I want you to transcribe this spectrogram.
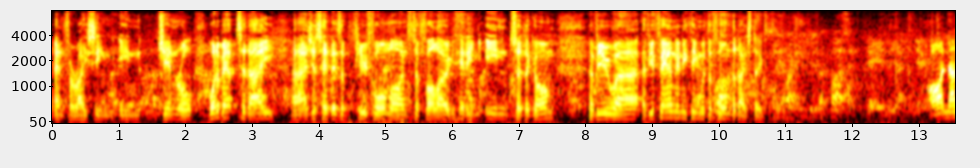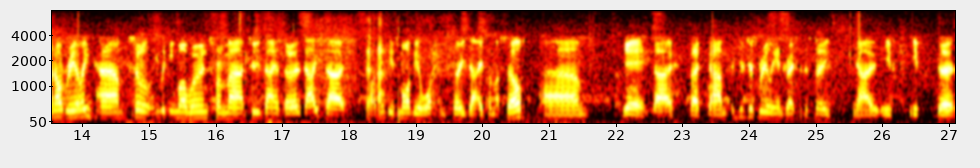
and for racing in general. What about today? Uh, as you said, there's a few form lines to follow heading into the gong. Have you uh, have you found anything with the form today, Steve? Oh no, not really. Um, still licking my wounds from uh, Tuesday and Thursday, so I think this might be a watch and see day for myself. Um, yeah, so but um, just just really interested to see, you know, if if the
